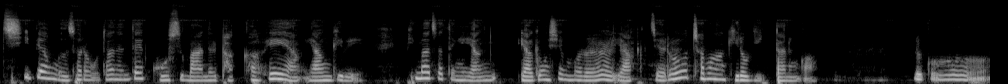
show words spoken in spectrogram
치병 의사라고도 하는데 고수, 마늘, 박하, 회양, 양귀비, 피마자 등의 양, 약용식물을 약재로 처방한 기록이 있다는 거. 그리고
